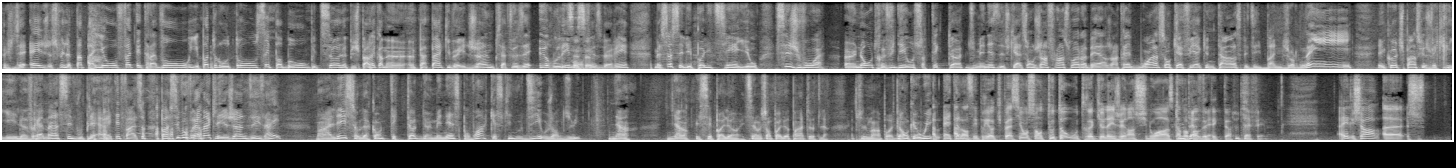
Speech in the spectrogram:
Fait que je disais, hey, je suis le papayo, fais tes travaux, il est pas trop tôt, c'est pas beau, puis tout ça. Là. Puis je parlais comme un, un papa qui veut être jeune, puis ça faisait hurler mon ça. fils de rire. Mais ça, c'est les politiciens yo. Si je vois un autre vidéo sur TikTok du ministre de l'Éducation, Jean-François Roberge, en train de boire son café avec une tasse puis dire bonne journée. Écoute, je pense que je vais crier, là. Vraiment, s'il vous plaît, arrêtez de faire ça. Pensez-vous vraiment que les jeunes disent, hey, ben, allez sur le compte TikTok d'un ministre pour voir qu'est-ce qu'il nous dit aujourd'hui? Non. Non, et c'est pas là. Ils sont- sont pas là pantoute, là. Absolument pas. Donc, euh, oui, interdit. Alors, tes préoccupations sont tout autres que l'ingérence chinoise quand Tout on parle fait. de TikTok. Tout à fait. Hey Richard, euh,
